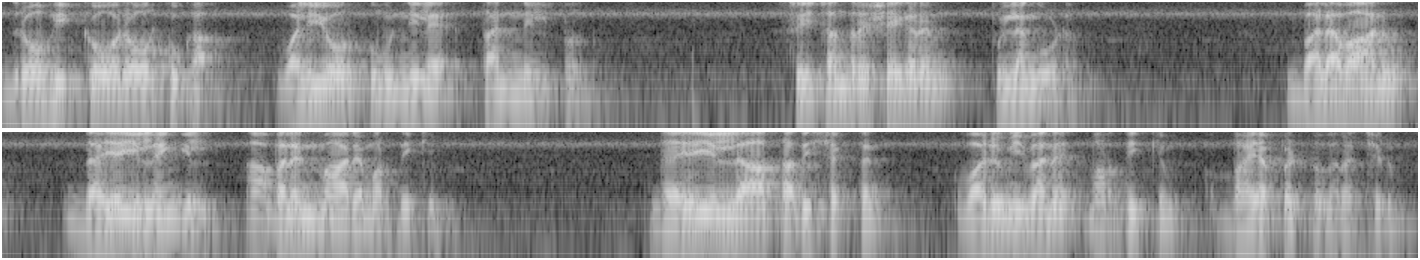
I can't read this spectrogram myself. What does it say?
ദ്രോഹിക്കോരോർക്കുക വലിയോർക്കു മുന്നിലെ തൻ നിൽപ്പ്. ശ്രീ ചന്ദ്രശേഖരൻ പുല്ലങ്കോട് ബലവാനു ദയയില്ലെങ്കിൽ അബലന്മാരെ മർദ്ദിക്കും. ദയയില്ലാത്ത അതിശക്തൻ വരും ഇവനെ മർദ്ദിക്കും ഭയപ്പെട്ടു വിറച്ചിടും.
